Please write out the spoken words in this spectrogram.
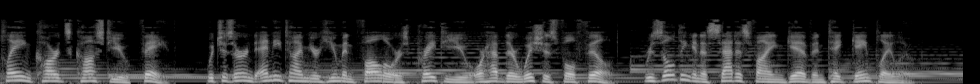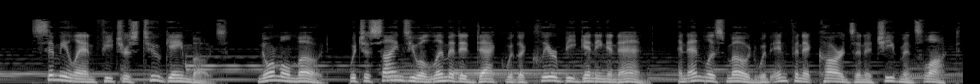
Playing cards cost you faith, which is earned anytime your human followers pray to you or have their wishes fulfilled, resulting in a satisfying give and take gameplay loop. Simmiland features two game modes. Normal mode, which assigns you a limited deck with a clear beginning and end, and endless mode with infinite cards and achievements locked.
